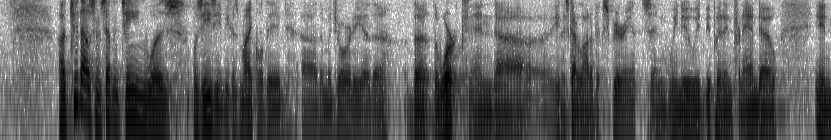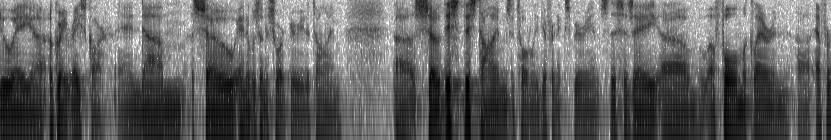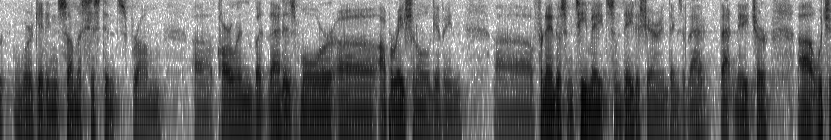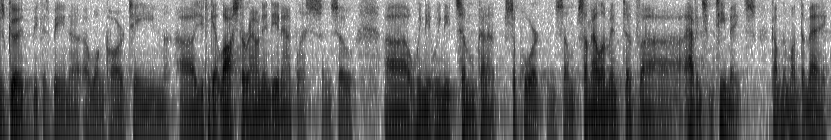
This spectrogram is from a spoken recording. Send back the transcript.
Uh, 2017 was was easy because Michael did uh, the majority of the the, the work, and uh, you know he's got a lot of experience, and we knew we'd be putting Fernando into a uh, a great race car, and um, so and it was in a short period of time. Uh, so this this time's a totally different experience. This is a, um, a full McLaren uh, effort. We're getting some assistance from uh, Carlin, but that is more uh, operational, giving uh, Fernando some teammates, some data sharing, things of that right. that nature, uh, which is good because being a, a one-car team, uh, you can get lost around Indianapolis, and so uh, we need we need some kind of support and some some element of having some teammates come the month of May,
